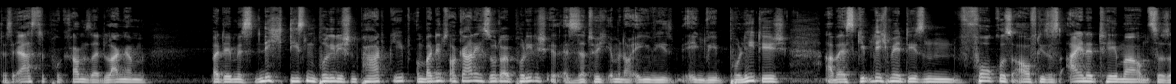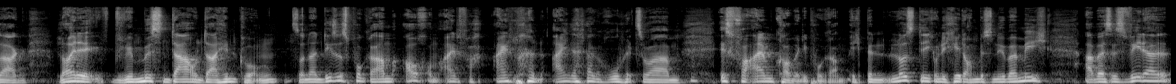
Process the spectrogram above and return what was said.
das erste Programm seit langem, bei dem es nicht diesen politischen Part gibt und bei dem es auch gar nicht so doll politisch ist. Es ist natürlich immer noch irgendwie, irgendwie politisch, aber es gibt nicht mehr diesen Fokus auf dieses eine Thema, um zu sagen, Leute, wir müssen da und da hingucken, sondern dieses Programm, auch um einfach einmal ein Jahr lang Ruhe zu haben, ist vor allem Comedy-Programm. Ich bin lustig und ich rede auch ein bisschen über mich, aber es ist weder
